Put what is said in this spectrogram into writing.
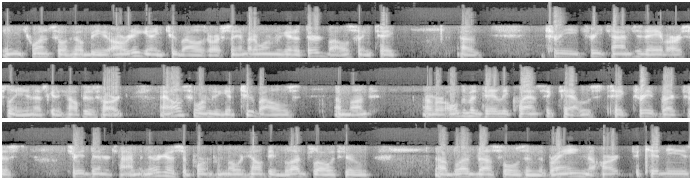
in each one. So he'll be already getting two bottles of our selenium. But I want him to get a third bottle so he can take uh, three three times a day of our selenium. That's going to help his heart. I also want him to get two bottles a month of our Ultimate Daily Classic tablets. Take three at breakfast three at dinner time, and they're going to support and promote healthy blood flow through uh, blood vessels in the brain, the heart, the kidneys,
